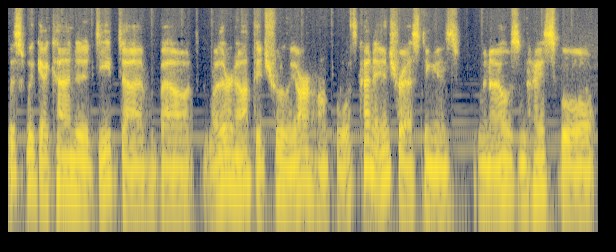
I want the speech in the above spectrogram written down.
this week I kind of deep dive about whether or not they truly are harmful. What's kind of interesting is when I was in high school,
